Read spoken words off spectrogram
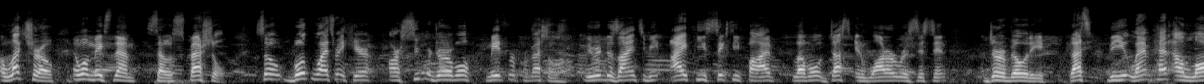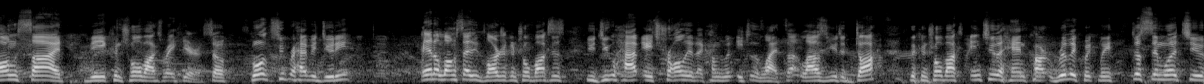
electro and what makes them so special. So both lights right here are super durable, made for professionals. They were designed to be IP65 level, dust and water resistant durability. That's the lamp head alongside the control box right here. So both super heavy duty, and alongside these larger control boxes, you do have a trolley that comes with each of the lights. That allows you to dock the control box into the handcart really quickly, just similar to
